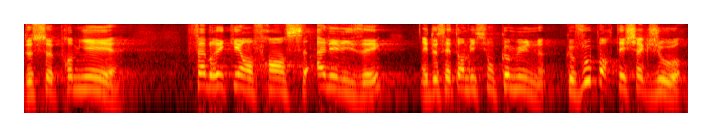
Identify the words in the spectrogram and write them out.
de ce premier fabriqué en France à l'Élysée et de cette ambition commune que vous portez chaque jour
